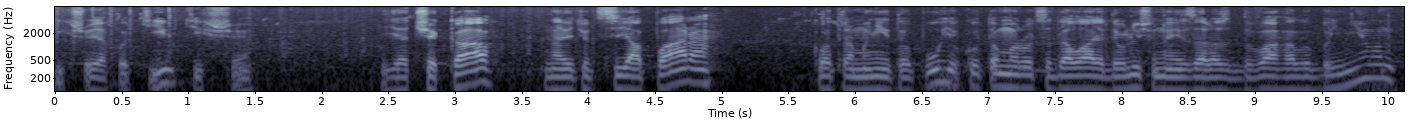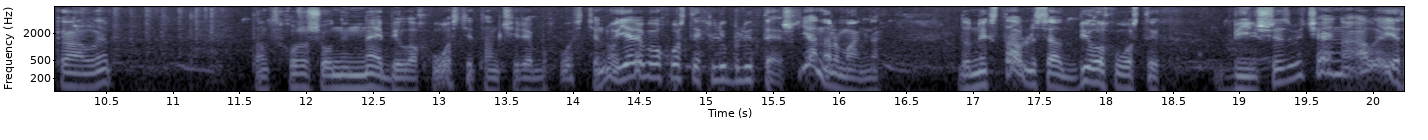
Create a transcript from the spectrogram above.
тих, що я хотів, тих, що я чекав. Навіть от ця пара, котра мені ту пугівку в тому році дала, я дивлюсь, у неї зараз два голубеньонка, але там схоже, що вони не білохвості, там чи рябохвості. Ну, я рябохвостих люблю теж. Я нормально до них ставлюся. Білохвостих більше, звичайно, але я,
